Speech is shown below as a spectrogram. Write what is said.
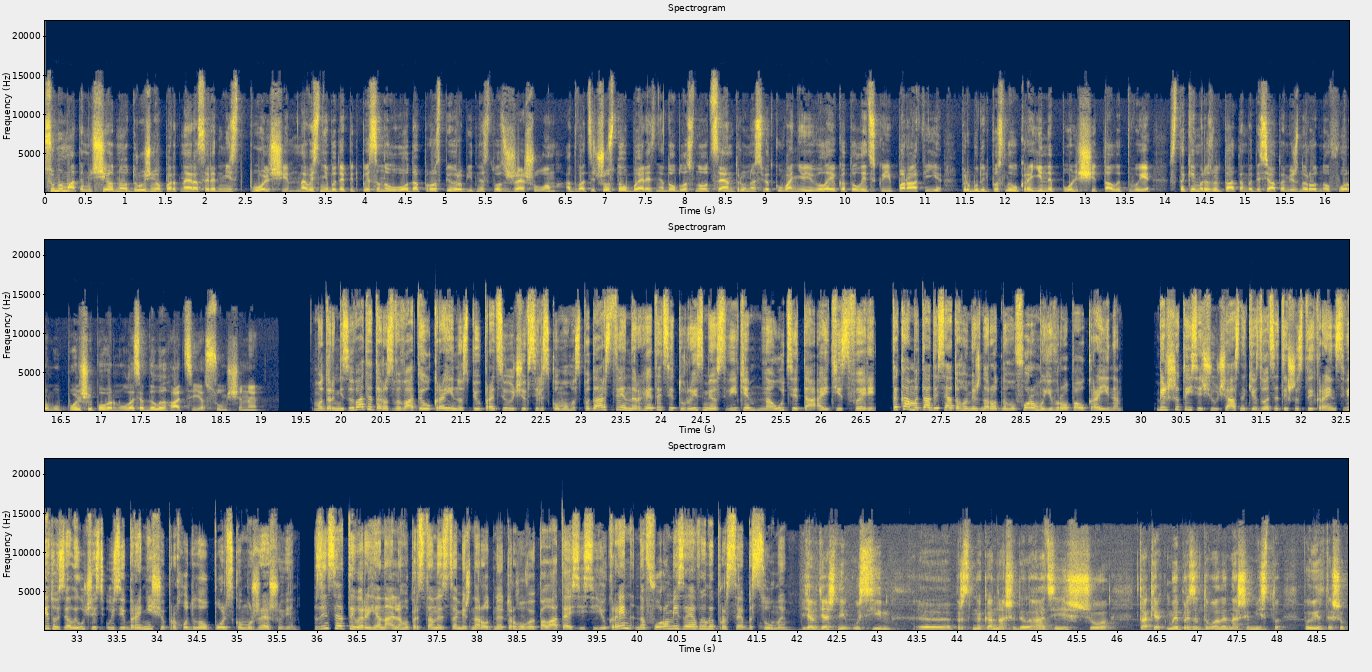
Суми матимуть ще одного дружнього партнера серед міст Польщі. Навесні буде підписана угода про співробітництво з Жешувом. А 26 березня до обласного центру на святкування ювілею католицької парафії прибудуть посли України, Польщі та Литви. З такими результатами 10-го міжнародного форуму Польщі повернулася делегація Сумщини. Модернізувати та розвивати Україну, співпрацюючи в сільському господарстві, енергетиці, туризмі, освіті, науці та it сфері. Така мета 10-го міжнародного форуму Європа Україна. Більше тисячі учасників з 26 країн світу взяли участь у зібранні, що проходило у польському Жешові. З ініціативи регіонального представництва міжнародної торгової палати ICC Ukraine на форумі заявили про себе суми. Я вдячний усім е, представникам нашої делегації, що так як ми презентували наше місто, повірте, що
